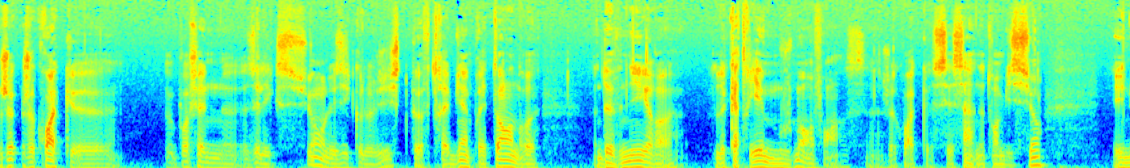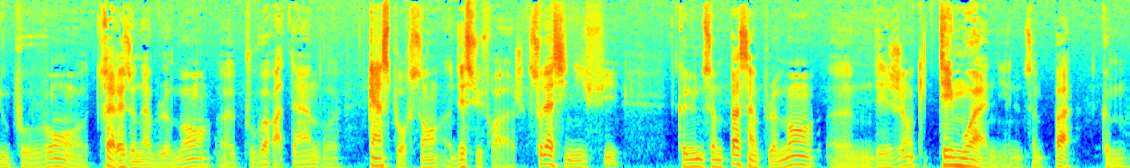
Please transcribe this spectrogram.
je, crois que aux prochaines élections, les écologistes peuvent très bien prétendre devenir le quatrième mouvement en France. Je crois que c'est ça notre ambition. Et nous pouvons très raisonnablement euh, pouvoir atteindre 15% des suffrages. Cela signifie que nous ne sommes pas simplement euh, des gens qui témoignent. Nous ne sommes pas, comme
